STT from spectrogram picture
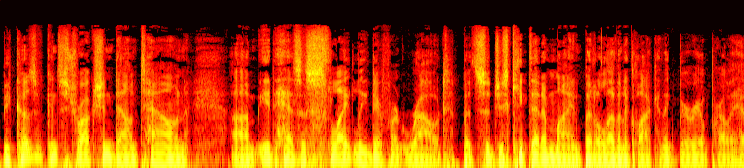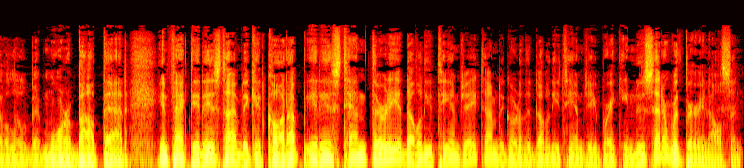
because of construction downtown. Um, it has a slightly different route, but so just keep that in mind. But 11 o'clock, I think Barry will probably have a little bit more about that. In fact, it is time to get caught up. It is 10:30 at WTMJ. Time to go to the WTMJ Breaking News Center with Barry Nelson.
